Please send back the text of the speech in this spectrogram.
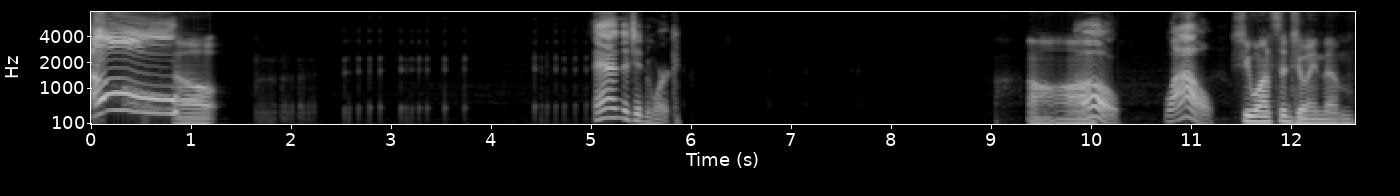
Oh, Oh, and it didn't work. Aw. Oh, wow. She wants to join them.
